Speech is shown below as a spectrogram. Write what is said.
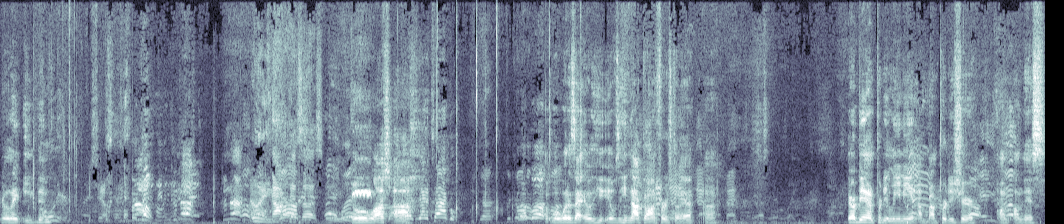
Real name Ethan. Ooh, knock. That's us. Oh, watch ah. You gotta tackle. Well, what is that? It was he, it was he knocked on first though, yeah. Uh, they're being pretty lenient. I'm, I'm pretty sure on on this.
